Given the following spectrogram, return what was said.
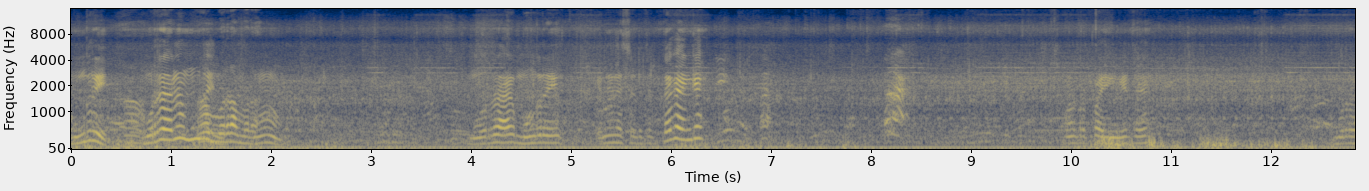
ಮುಂಗ್ರಿ? ಮುರ್ರನ ಮುಂಗ್ರಿ? ಮುರ್ರ, ಮುರ ಮುರ್ರ ಮುಂಗ್ರಿ ಏನೇನು ಸಿಡ್ತಿರ್ತಾಗ ತಗ ಹಂಗೆ. ನೋಡ್ರಪ್ಪ ಹಿಂಗಿದೆ. ಮುರ್ರ.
